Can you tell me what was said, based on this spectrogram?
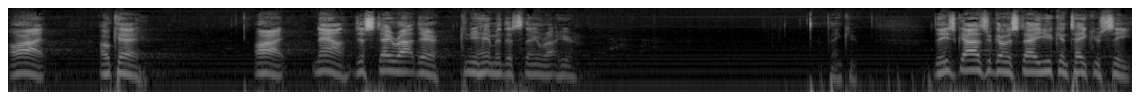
All right. Okay. All right. Now, just stay right there. Can you hand me this thing right here? Thank you. These guys are going to stay. You can take your seat.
